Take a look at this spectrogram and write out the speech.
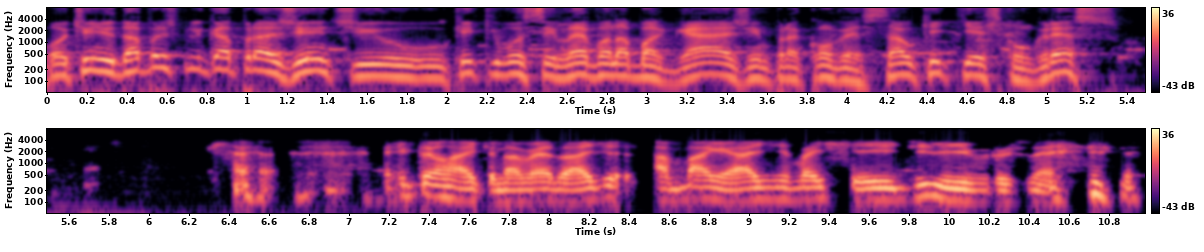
Valtinho, dá para explicar para a gente o que, que você leva na bagagem para conversar, o que, que é esse congresso? então, Raik, na verdade, a bagagem vai cheia de livros, né?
